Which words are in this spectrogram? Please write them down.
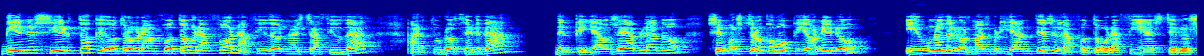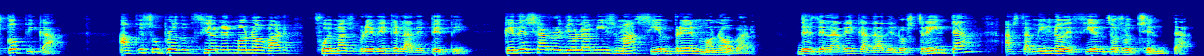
Bien es cierto que otro gran fotógrafo nacido en nuestra ciudad, Arturo Cerdá, del que ya os he hablado, se mostró como pionero y uno de los más brillantes en la fotografía estereoscópica, aunque su producción en monóvar fue más breve que la de Pepe, que desarrolló la misma siempre en monóvar, desde la década de los 30 hasta 1980.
